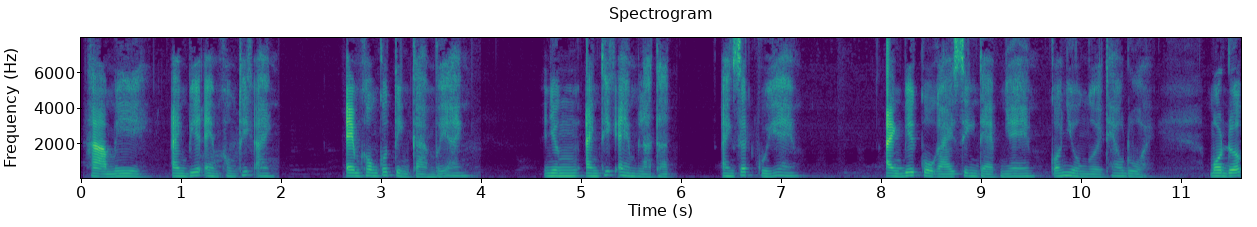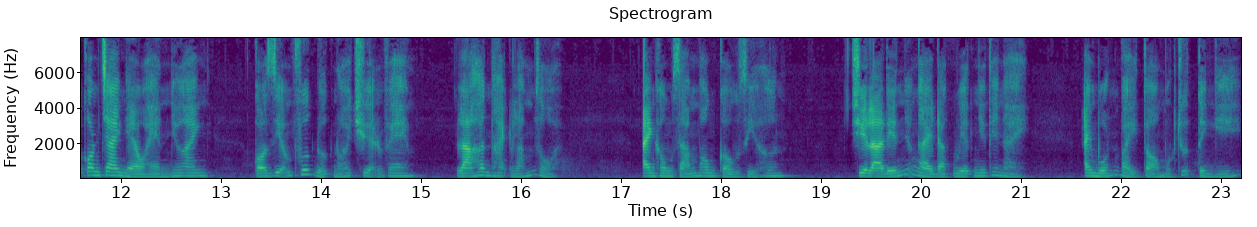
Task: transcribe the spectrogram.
Hà My, anh biết em không thích anh. Em không có tình cảm với anh. Nhưng anh thích em là thật. Anh rất quý em. Anh biết cô gái xinh đẹp như em có nhiều người theo đuổi. Một đứa con trai nghèo hèn như anh có diễm phước được nói chuyện với em là hân hạnh lắm rồi. Anh không dám mong cầu gì hơn. Chỉ là đến những ngày đặc biệt như thế này, anh muốn bày tỏ một chút tình ý.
